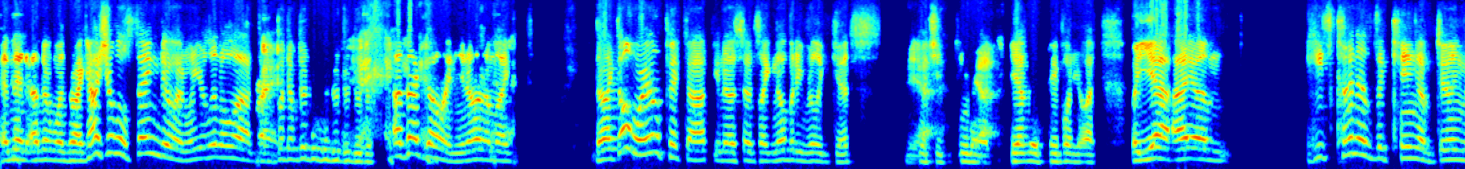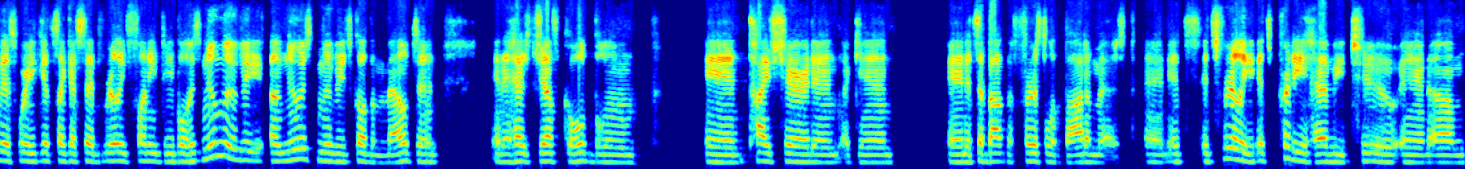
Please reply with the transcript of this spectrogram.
and then other ones are like, "How's your little thing doing? When your little uh, right. how's that going?" You know, and I'm like, they're like, "Don't worry, it'll pick up," you know. So it's like nobody really gets yeah. what you you know. Yeah. You have those people in your life, but yeah, I um, he's kind of the king of doing this, where he gets, like I said, really funny people. His new movie, a uh, newest movie, is called The Mountain, and it has Jeff Goldblum and Tye Sheridan again, and it's about the first lobotomist, and it's it's really it's pretty heavy too, and um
